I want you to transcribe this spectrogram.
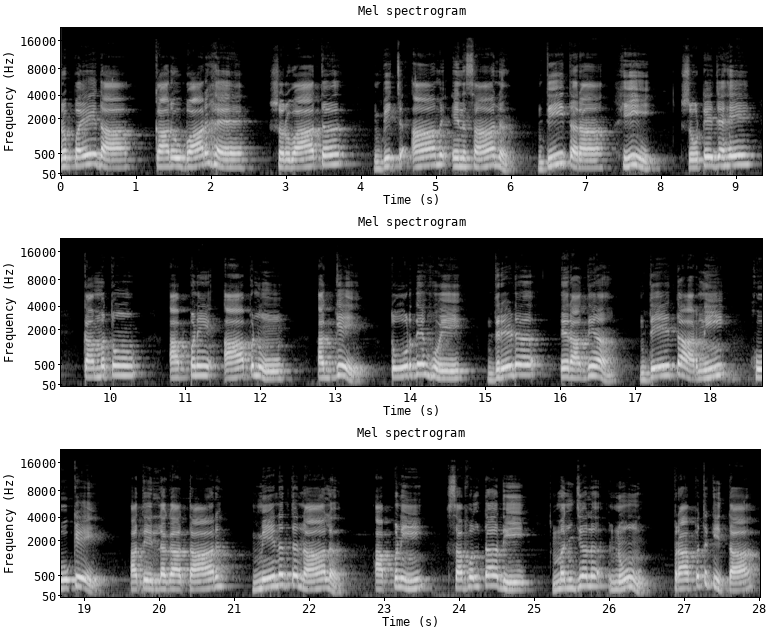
ਰੁਪਏ ਦਾ ਕਾਰੋਬਾਰ ਹੈ, ਸ਼ੁਰੂਆਤ ਵਿੱਚ ਆਮ ਇਨਸਾਨ ਦੀ ਤਰ੍ਹਾਂ ਹੀ ਛੋਟੇ ਜਿਹੇ ਕੰਮ ਤੋਂ ਆਪਣੇ ਆਪ ਨੂੰ ਅੱਗੇ ਤੋਰਦੇ ਹੋਏ ਦ੍ਰਿੜ ਇਰਾਦਿਆਂ ਦੇ ਧਾਰਨੀ ਹੋ ਕੇ ਅਤੇ ਲਗਾਤਾਰ ਮਿਹਨਤ ਨਾਲ ਆਪਣੀ ਸਫਲਤਾ ਦੀ ਮੰਜ਼ਿਲ ਨੂੰ ਪ੍ਰਾਪਤ ਕੀਤਾ,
